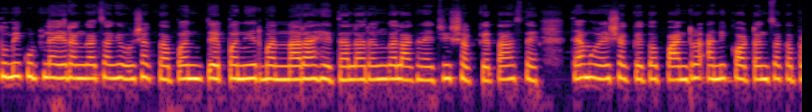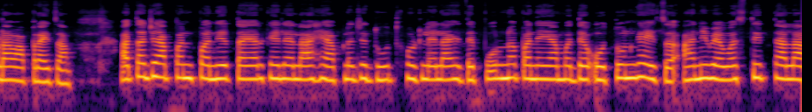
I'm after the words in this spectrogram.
तुम्ही कुठल्याही रंगाचा घेऊ शकता पण ते पनीर बनणार आहे त्याला रंग लागण्याची शक्यता असते. त्यामुळे शक्यतो पांढरा आणि कॉटनचा कपडा वापरायचा. आता जे आपण पनीर तयार केलेलं आहे आपलं जे दूध फोडलेलं आहे ते पूर्णपणे यामध्ये ओतून घ्यायचं आणि व्यवस्थित त्याला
